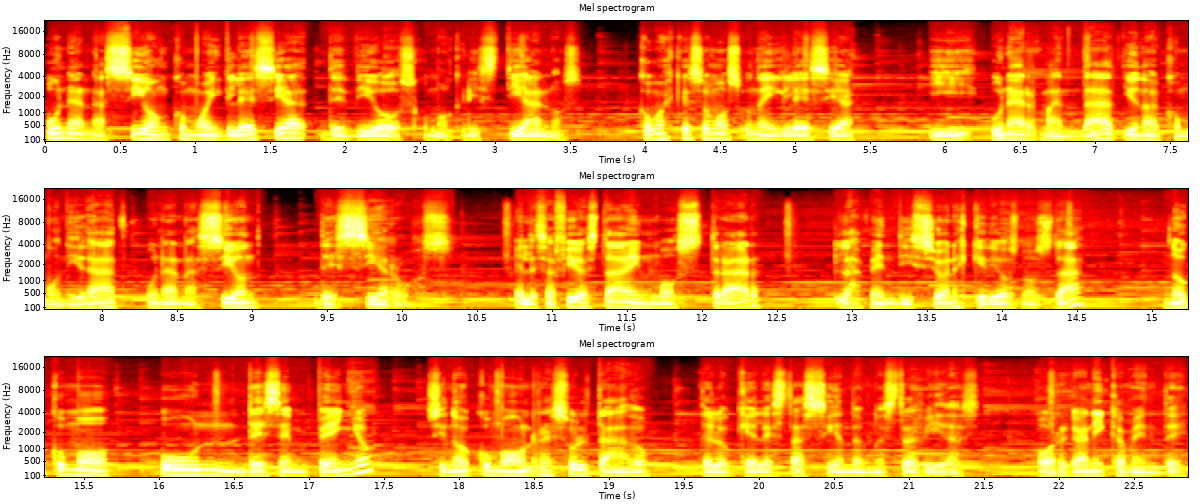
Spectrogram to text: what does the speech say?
una nación como iglesia de Dios, como cristianos? ¿Cómo es que somos una iglesia y una hermandad y una comunidad, una nación de siervos? El desafío está en mostrar las bendiciones que Dios nos da, no como un desempeño, sino como un resultado de lo que Él está haciendo en nuestras vidas, orgánicamente,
